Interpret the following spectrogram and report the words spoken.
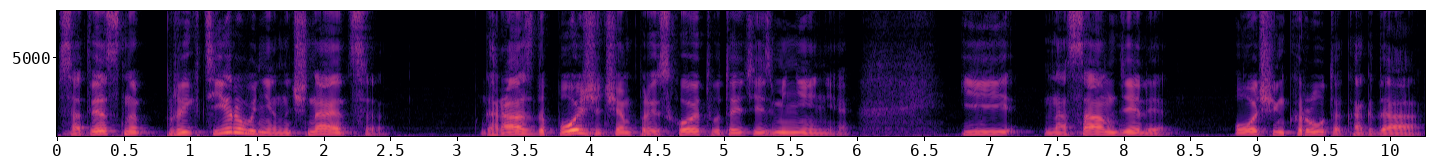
Соответственно, проектирование начинается гораздо позже, чем происходят вот эти изменения. И на самом деле очень круто, когда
